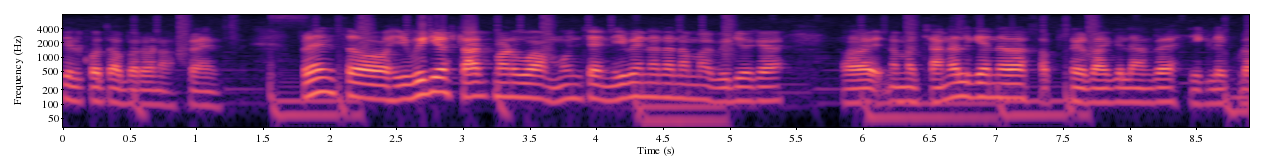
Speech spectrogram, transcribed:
ತಿಳ್ಕೊತಾ ಬರೋಣ ಫ್ರೆಂಡ್ಸ್ ಫ್ರೆಂಡ್ಸ್ ಈ ವಿಡಿಯೋ ಸ್ಟಾರ್ಟ್ ಮಾಡುವ ಮುಂಚೆ ನೀವೇನಾರ ನಮ್ಮ ವಿಡಿಯೋಗೆ ನಮ್ಮ ಚಾನಲ್ಗೆ ಏನಾರ ಸಬ್ಸ್ಕ್ರೈಬ್ ಆಗಿಲ್ಲ ಅಂದರೆ ಈಗಲೇ ಕೂಡ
